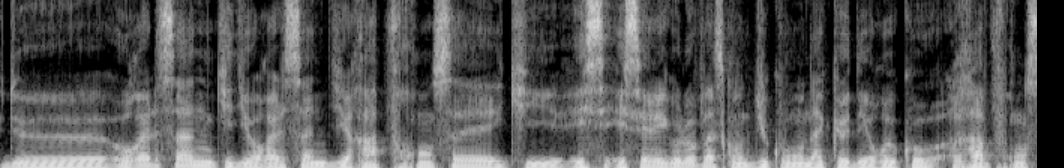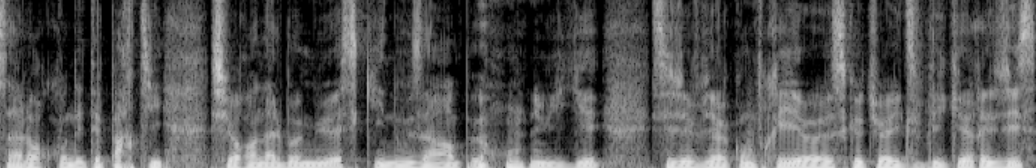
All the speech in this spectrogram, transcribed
De Orelsan qui dit Orelsan dit rap français et qui et c'est, rigolo parce qu'on du coup on a que des recos rap français alors qu'on était parti sur un album US qui nous a un peu ennuyé si j'ai bien compris euh, ce que tu as expliqué Régis.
